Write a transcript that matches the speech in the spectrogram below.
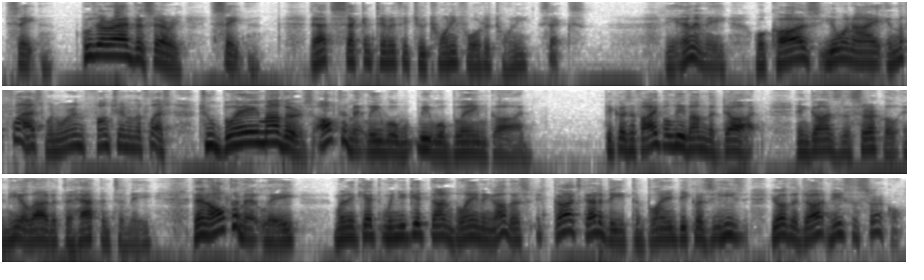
Satan. Who's our adversary? Satan. That's 2 Timothy 2 24 to 26 the enemy, will cause you and I in the flesh, when we're in function in the flesh, to blame others. Ultimately, we'll, we will blame God. Because if I believe I'm the dot and God's the circle and He allowed it to happen to me, then ultimately, when it get when you get done blaming others, God's got to be to blame because He's you're the dot and He's the circle.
